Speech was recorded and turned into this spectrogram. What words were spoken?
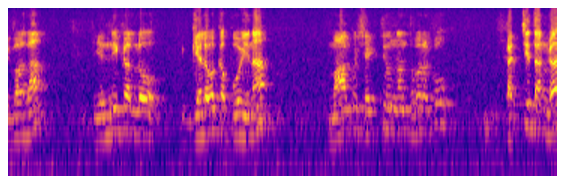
ఇవాళ ఎన్నికల్లో గెలవకపోయినా మాకు శక్తి ఉన్నంత వరకు ఖచ్చితంగా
